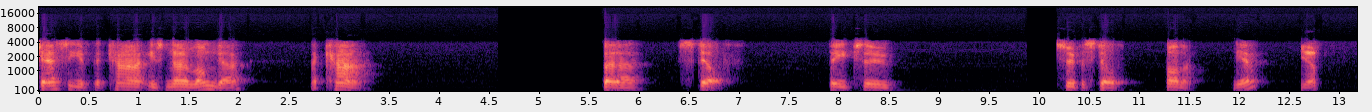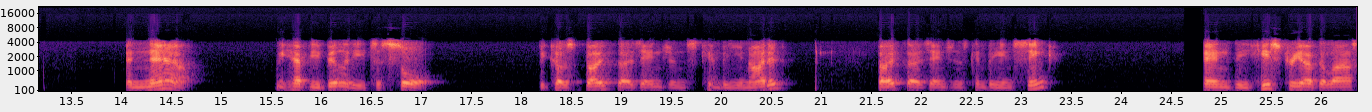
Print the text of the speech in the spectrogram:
chassis of the car is no longer a car but a stealth B2 super stealth bomber. Yeah? Yep. And now we have the ability to soar because both those engines can be united, both those engines can be in sync, and the history over the last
